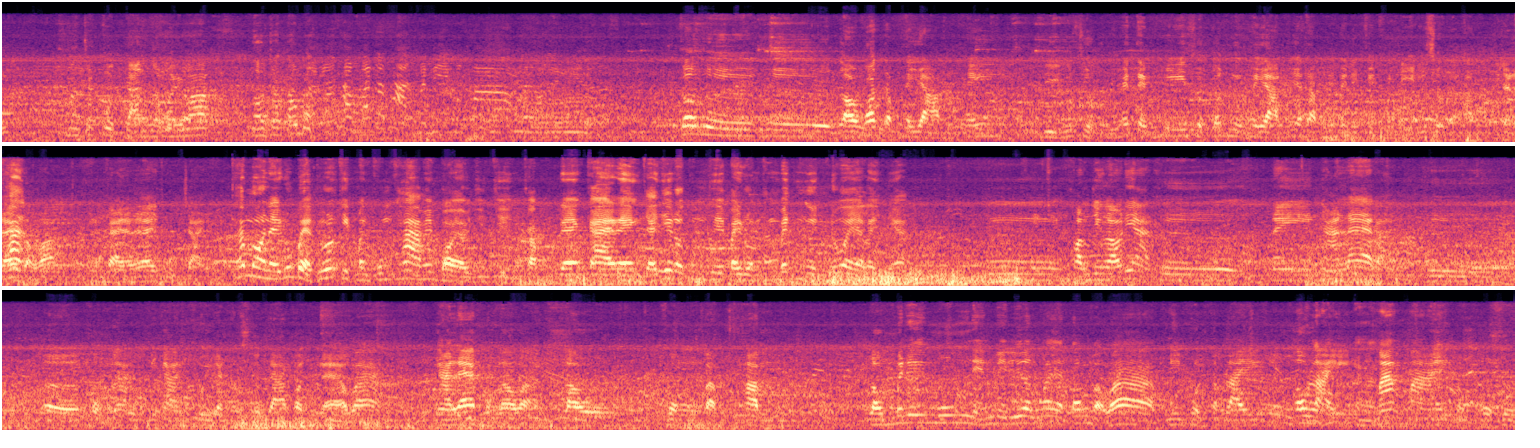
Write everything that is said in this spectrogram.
มันจะกดดันเราไหมว่า เราจะต้องแบบเราทำมาตรฐานมันดีมากๆก็คือคือเราก็จะพยายามให้ดีที่สุดให้เต็มที่ที่สุดก็คือพยายามที่จะทำให้เบนฟิตมันดีที่สุดนะครับจะได้แบบว่าแฟนๆจะได้ถูกใจ ถ้ามองในรูปแบบธุรกิจมันคุ้มค่าไม่บ่อยเอาจริงๆ กับแรงกายแรงใจที่เราทุ่มเทไปรวมทั้งเม็ดเงินด้วยอะไรเงี้ย อืมความจริงแล้วเนี่ยคือในงานแรกอะคือเออผมอะมีการคุยกับทางโซดาก่อนอยู่แล้วว่า งานแรกของเราอะเราคงแบบทำ เราไม่ได้มุ่งเน้นในเรื่องว่าจะต้องแบบว่ามีผลกำไรเท่าไหร่มากมายโอ้โห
